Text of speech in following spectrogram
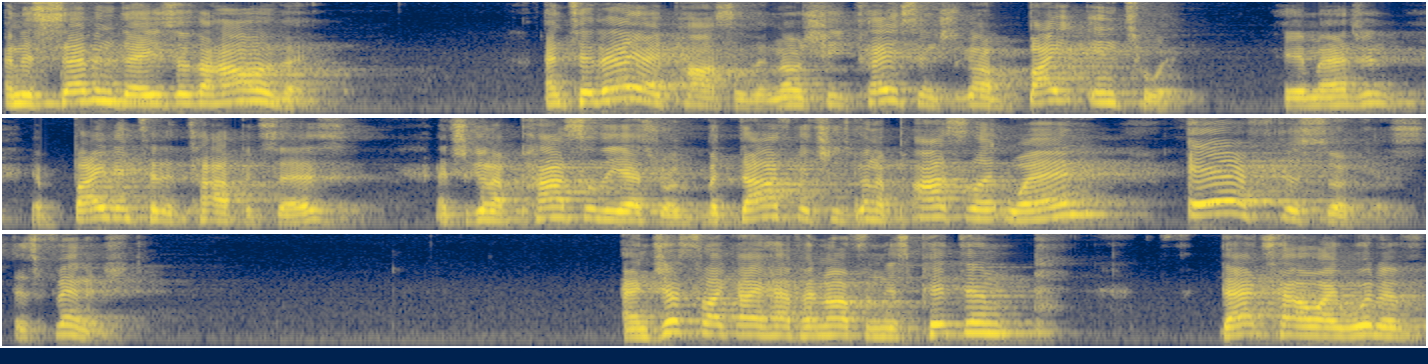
and the seven days of the holiday. And today I parceled it. No, she takes it and she's going to bite into it. Can you imagine? You bite into the top, it says, and she's going to parcel the esrog. But dafka, she's going to parcel it when? After Sukkot is finished. And just like I have hanar from this pitim, that's how I would have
